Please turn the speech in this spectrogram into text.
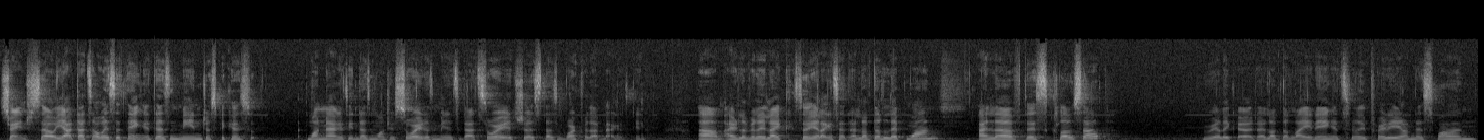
strange. So yeah, that's always the thing. It doesn't mean just because one magazine doesn't want your story doesn't mean it's a bad story. It just doesn't work for that magazine. Um, I really like so yeah, like I said, I love the lip one. I love this close up. Really good. I love the lighting. It's really pretty on this one.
